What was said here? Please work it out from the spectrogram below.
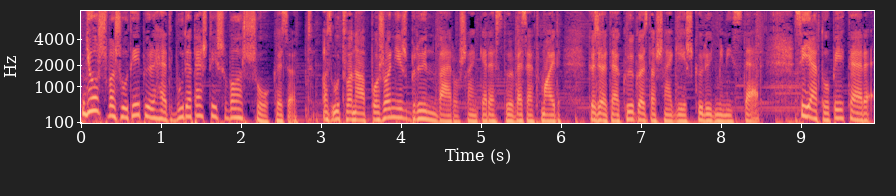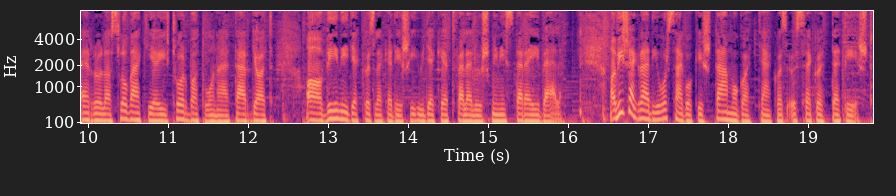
Gyors vasút épülhet Budapest és Varsó között. Az útvonal Pozsony és Brünn városán keresztül vezet majd, közölte a külgazdasági és külügyminiszter. Szijjártó Péter erről a szlovákiai Csorbatónál tárgyalt a v közlekedési ügyekért felelős minisztereivel. A visegrádi országok is támogatják az összeköttetést.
